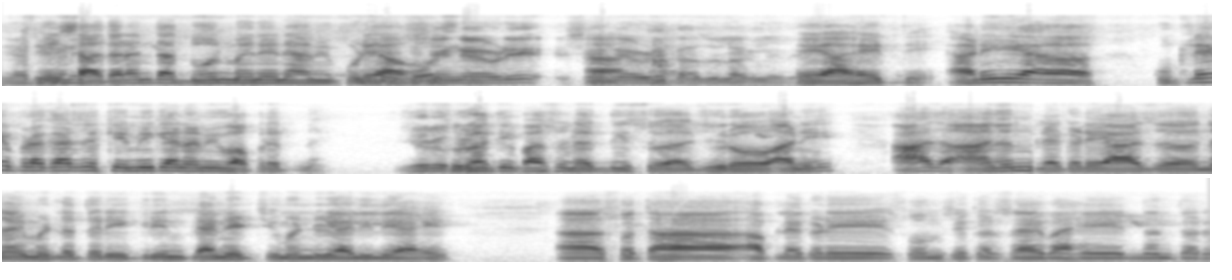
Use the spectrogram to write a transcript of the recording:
या हे साधारणतः दोन महिन्याने आम्ही पुढे आहोत. काजू लागलेले हे आहेत ते. आणि कुठल्याही प्रकारचं केमिकल आम्ही वापरत नाही. सुरुवातीपासून अगदी झिरो आणि आज आनंद आपल्याकडे आज नाही म्हटलं तरी ग्रीन प्लॅनेटची मंडळी आलेली आहे. स्वतः आपल्याकडे सोमशेखर साहेब आहेत नंतर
